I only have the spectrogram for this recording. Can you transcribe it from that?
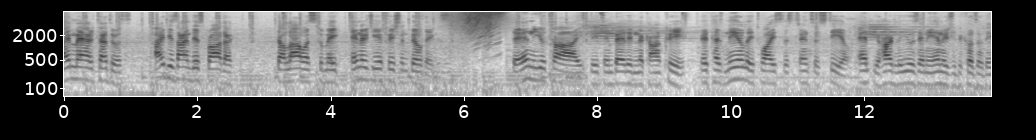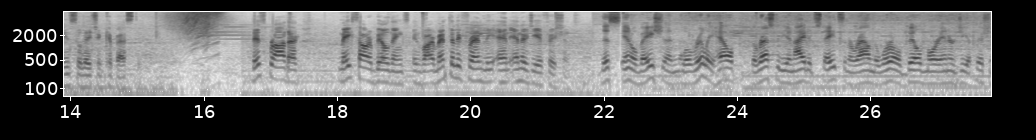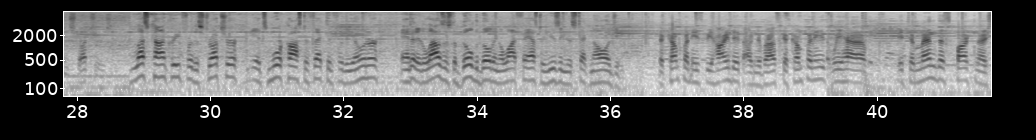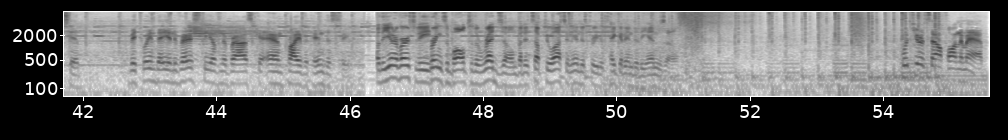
I'm Maher Tadros. I designed this product to allow us to make energy efficient buildings. The NUTie is embedded in the concrete. It has nearly twice the strength of steel and you hardly use any energy because of the insulation capacity. This product makes our buildings environmentally friendly and energy efficient. This innovation will really help the rest of the United States and around the world build more energy efficient structures. Less concrete for the structure, it's more cost effective for the owner, and it allows us to build the building a lot faster using this technology. The companies behind it are Nebraska companies. We have a tremendous partnership between the University of Nebraska and private industry. The university brings the ball to the red zone, but it's up to us in industry to take it into the end zone. Put yourself on the map.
